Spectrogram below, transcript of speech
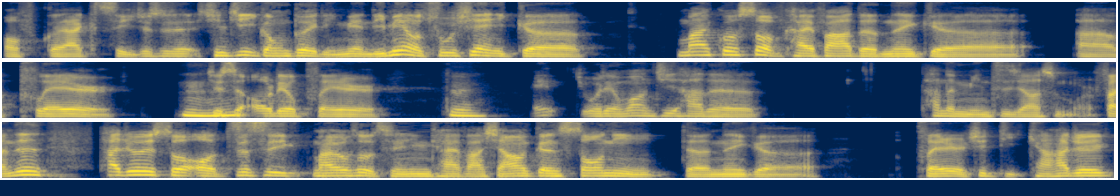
Of Galaxy 就是《星际异攻队》里面，里面有出现一个 Microsoft 开发的那个呃 player，就是 audio player。对，哎，我有点忘记他的他的名字叫什么，反正他就会说，哦，这是 Microsoft 曾经开发，想要跟 Sony 的那个 player 去抵抗，他就会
